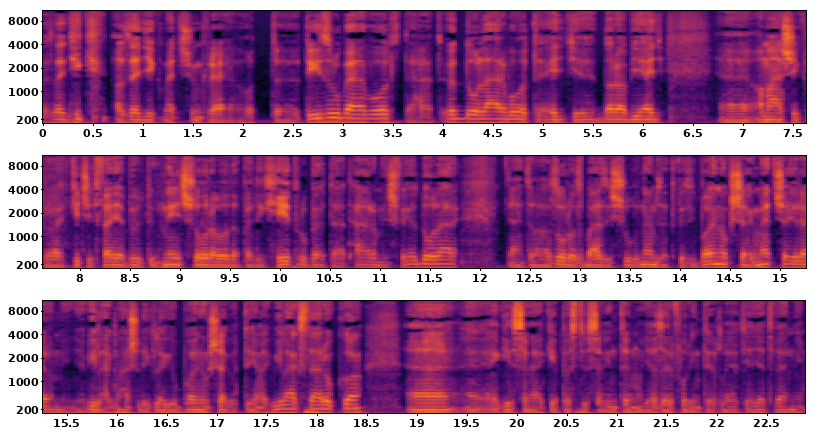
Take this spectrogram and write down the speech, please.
az egyik, az egyik meccsünkre ott 10 rubel volt, tehát 5 dollár volt egy darab jegy, a másikra egy kicsit feljebb ültünk négy sorral, oda pedig 7 rubel, tehát három és fél dollár, tehát az orosz bázisú nemzetközi bajnokság meccseire, ami a világ második legjobb bajnoksága, tényleg világsztárokkal, egészen elképesztő szerintem, hogy 1000 forintért lehet jegyet venni.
